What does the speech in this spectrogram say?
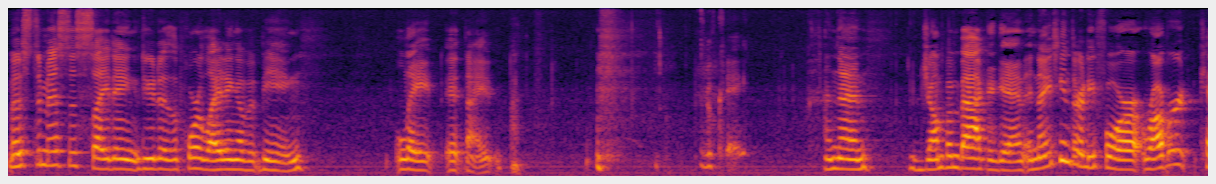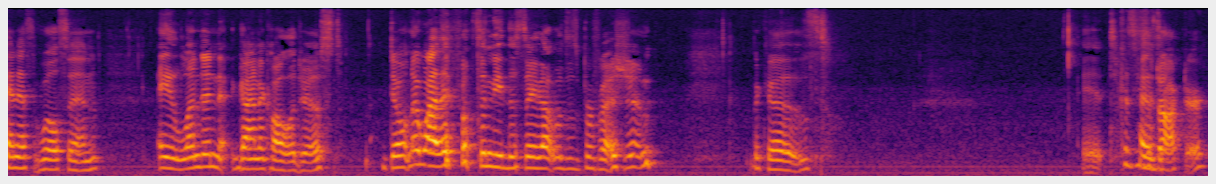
Most dismissed this sighting due to the poor lighting of it being late at night. And then jumping back again, in 1934, Robert Kenneth Wilson, a London gynecologist, don't know why they felt the need to say that was his profession, because it Because he's a doctor.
